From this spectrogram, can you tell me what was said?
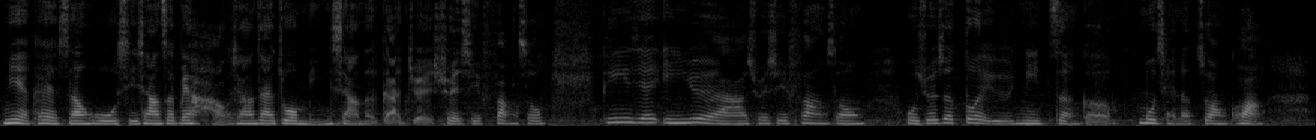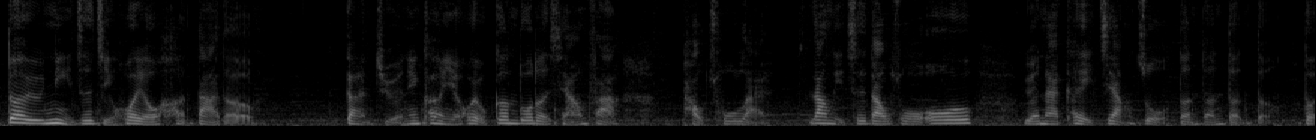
你也可以深呼吸，像这边好像在做冥想的感觉，学习放松，听一些音乐啊，学习放松，我觉得这对于你整个目前的状况，对于你自己会有很大的感觉，你可能也会有更多的想法跑出来。让你知道说哦，原来可以这样做，等等等等。对，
